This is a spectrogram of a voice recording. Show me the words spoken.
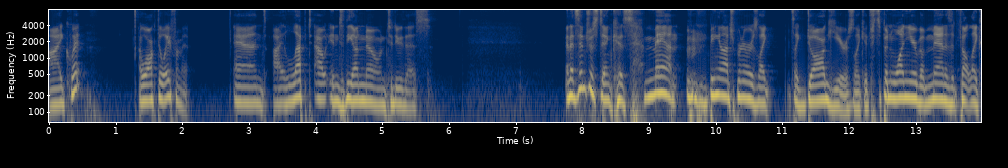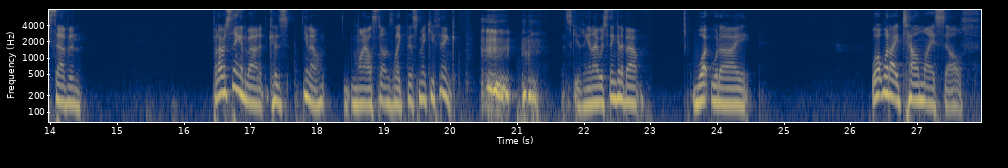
I quit. I walked away from it and I leapt out into the unknown to do this. And it's interesting because, man, being an entrepreneur is like, it's like dog years. Like it's been one year, but man, has it felt like seven. But I was thinking about it because, you know, milestones like this make you think. Excuse me. And I was thinking about what would I, what would I tell myself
